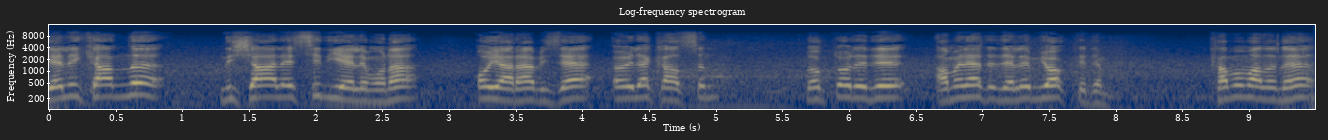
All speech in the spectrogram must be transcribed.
delikanlı nişalesi diyelim ona. O yara bize öyle kalsın. Doktor dedi ameliyat edelim. Yok dedim. Kamu malını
